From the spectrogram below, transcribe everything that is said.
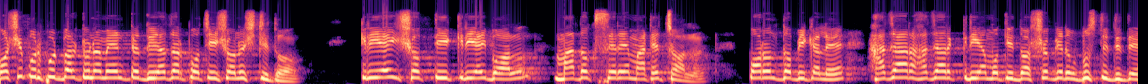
মশিপুর ফুটবল টুর্নামেন্ট দুই অনুষ্ঠিত। ক্রিয়াই শক্তি, ক্রিয়াই বল, মাদক সেরে মাঠে চল। পরন্ত বিকালে হাজার হাজার ক্রিয়ামতী দর্শকের উপস্থিতিতে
